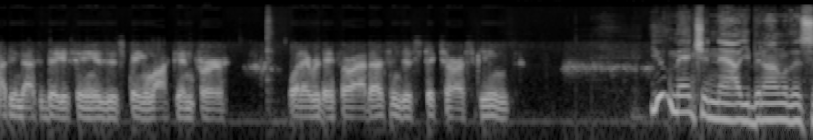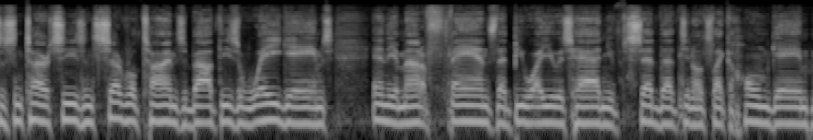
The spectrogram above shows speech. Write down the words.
I think that's the biggest thing is just being locked in for whatever they throw at us and just stick to our schemes. You've mentioned now, you've been on with us this entire season several times about these away games and the amount of fans that BYU has had. And you've said that, you know, it's like a home game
